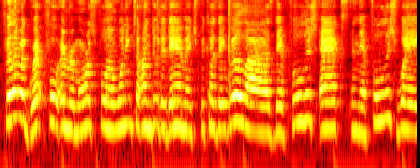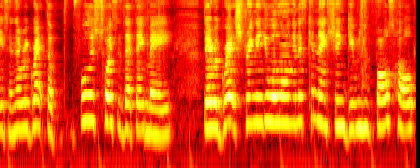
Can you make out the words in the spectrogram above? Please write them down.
Feeling regretful and remorseful and wanting to undo the damage because they realize their foolish acts and their foolish ways and they regret the foolish choices that they made they regret stringing you along in this connection, giving you false hope,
